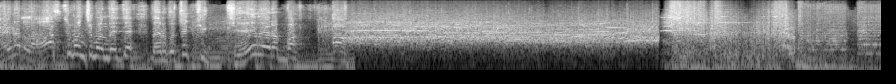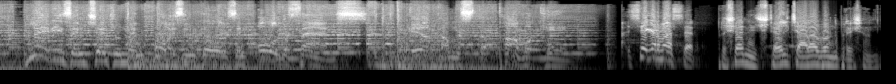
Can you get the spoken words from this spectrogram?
ఆయన లాస్ట్ మంచి మంది అయితే దానికి వచ్చే కిక్కే వేరబ్బా. And gentlemen, boys and girls, and all the fans, here comes the Power King. Shekhar master. Prashanth నీ స్టైల్ చాలా బాగుంది ప్రశాంత్.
